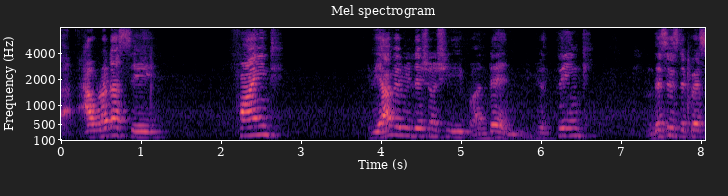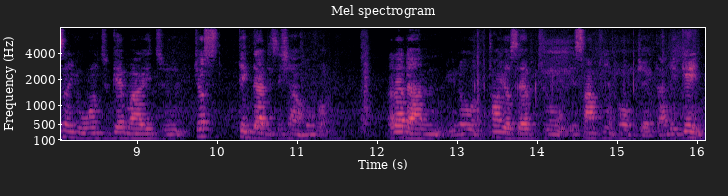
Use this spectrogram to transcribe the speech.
I- I would rather say, find if you have a relationship and then you think this is the person you want to get married to, just take that decision and move on. Rather than, you know, turn yourself to a sampling object. And again,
